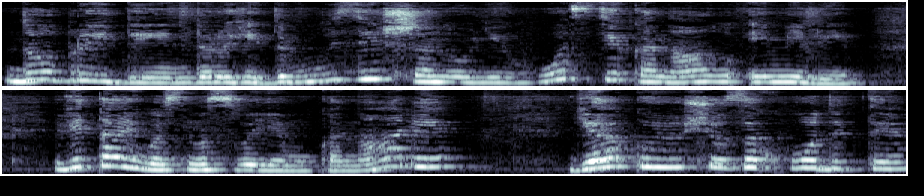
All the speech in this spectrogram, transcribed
Добрий день, дорогі друзі, шановні гості каналу Емілі. Вітаю вас на своєму каналі. Дякую, що заходите.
